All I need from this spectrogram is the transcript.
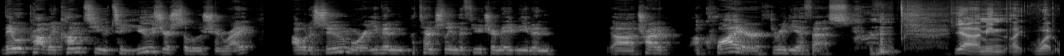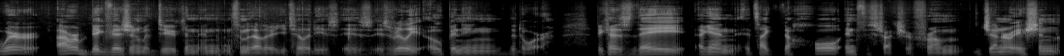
They would probably come to you to use your solution, right? I would assume, or even potentially in the future, maybe even uh, try to acquire 3DFS. Yeah, I mean, like what we're our big vision with Duke and, and some of the other utilities is is really opening the door because they again it's like the whole infrastructure from generation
